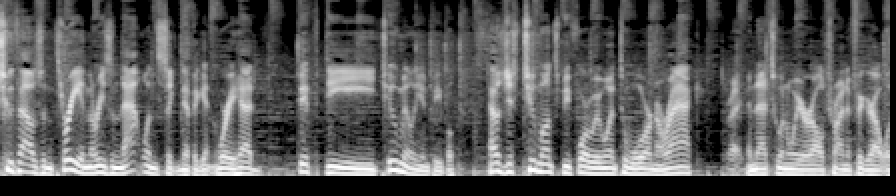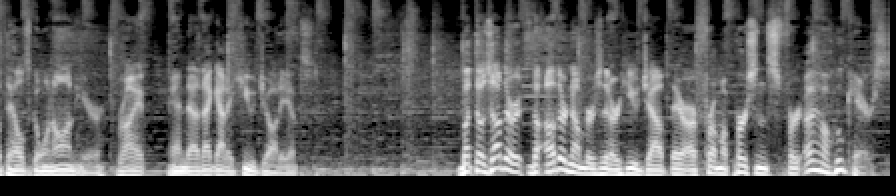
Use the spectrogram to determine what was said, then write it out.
2003, and the reason that one's significant, where he had 52 million people, that was just two months before we went to war in Iraq. Right. And that's when we were all trying to figure out what the hell's going on here. Right. And uh, that got a huge audience. But those other the other numbers that are huge out there are from a person's for oh who cares?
